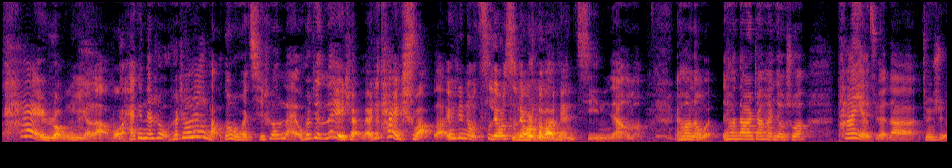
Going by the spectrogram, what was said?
太容易了！我还跟他说，我说张亮老跟我说骑车累，我说这累什么呀？这太爽了，因为这种呲溜呲溜的往前骑，你知道吗？然后呢，我然后当时张翰就说，他也觉得就是。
